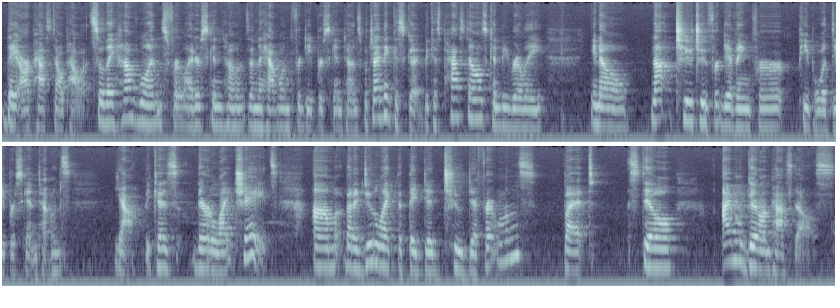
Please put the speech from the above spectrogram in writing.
they are pastel palettes. So they have ones for lighter skin tones and they have one for deeper skin tones, which I think is good because pastels can be really, you know, not too, too forgiving for people with deeper skin tones. Yeah, because they're light shades. Um, but I do like that they did two different ones, but still, I'm good on pastels.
